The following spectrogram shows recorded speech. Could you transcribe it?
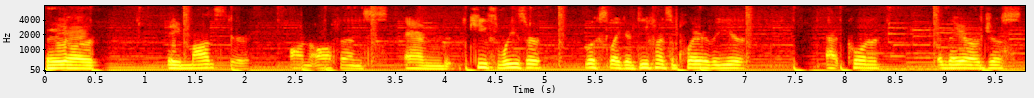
they are a monster on offense, and Keith Reaser looks like a defensive player of the year at corner. They are just,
